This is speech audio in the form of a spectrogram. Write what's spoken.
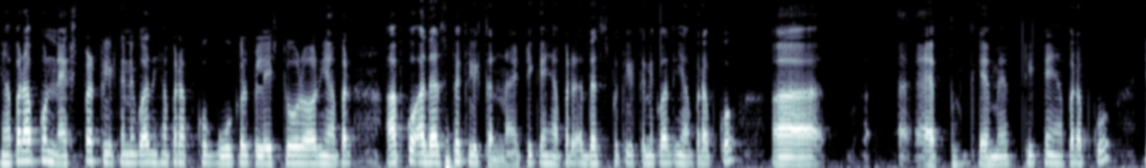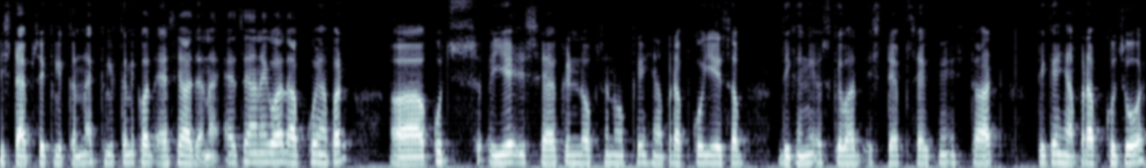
यहाँ पर आपको नेक्स्ट पर क्लिक करने के बाद यहाँ पर आपको गूगल प्ले स्टोर और यहाँ पर आपको अदर्स पे क्लिक करना है ठीक है यहाँ पर अदर्स पे क्लिक करने के बाद यहाँ पर आपको ऐप गेम ऐप ठीक है यहाँ पर आपको इस टाइप से क्लिक करना है। क्लिक करने के बाद ऐसे आ जाना है। ऐसे आने के बाद आपको यहाँ पर आ, कुछ ये सेकंड ऑप्शन ओके यहाँ पर आपको ये सब दिखेंगे। उसके बाद स्टेप सेकंड स्टार्ट ठीक है यहाँ पर आपको जो है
